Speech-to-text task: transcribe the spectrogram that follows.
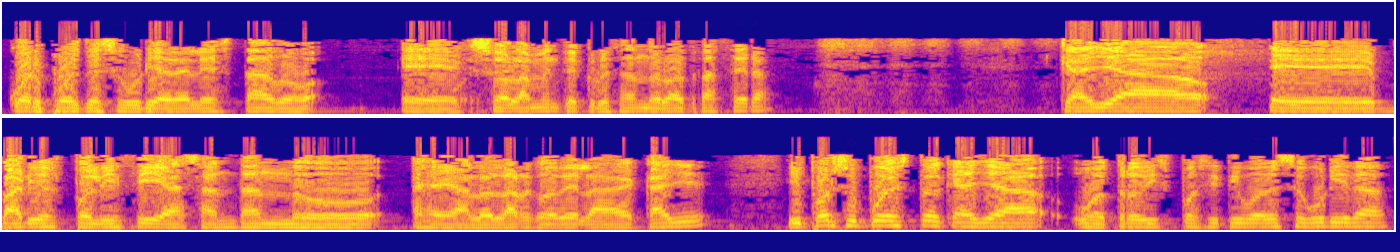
cuerpos de seguridad del Estado eh, solamente cruzando la trasera, que haya eh, varios policías andando eh, a lo largo de la calle y por supuesto que haya otro dispositivo de seguridad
